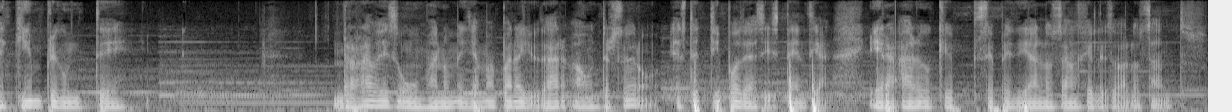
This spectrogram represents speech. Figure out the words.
A quien pregunté. Rara vez un humano me llama para ayudar a un tercero. Este tipo de asistencia era algo que se pedía a los ángeles o a los santos,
